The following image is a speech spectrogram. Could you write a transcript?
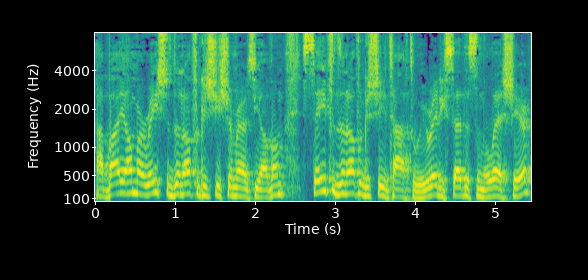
Abaya Omar Reisha Denafakashi Shemeres Yavam, Seif Denafakashi Tafta. We already said this in the last year.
